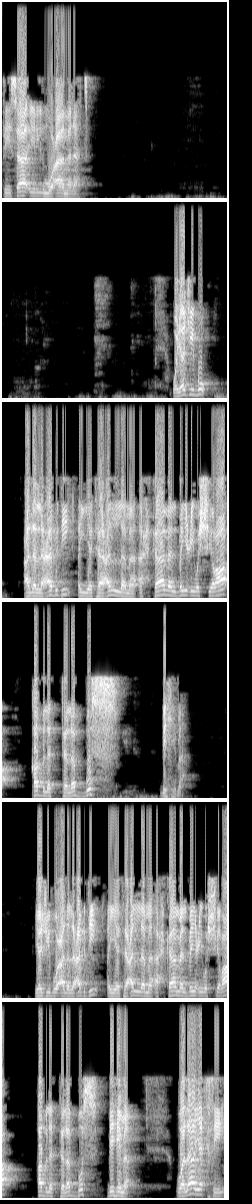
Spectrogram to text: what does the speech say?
في سائر المعاملات. ويجب على العبد أن يتعلم أحكام البيع والشراء قبل التلبس بهما. يجب على العبد أن يتعلم أحكام البيع والشراء قبل التلبس بهما. ولا يكفي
